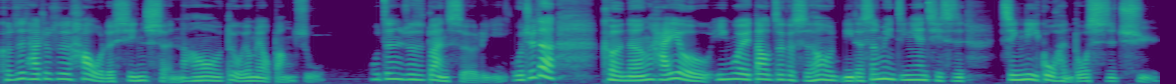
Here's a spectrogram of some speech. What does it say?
可是他就是耗我的心神，然后对我又没有帮助。我真的就是断舍离。我觉得可能还有，因为到这个时候，你的生命经验其实经历过很多失去，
